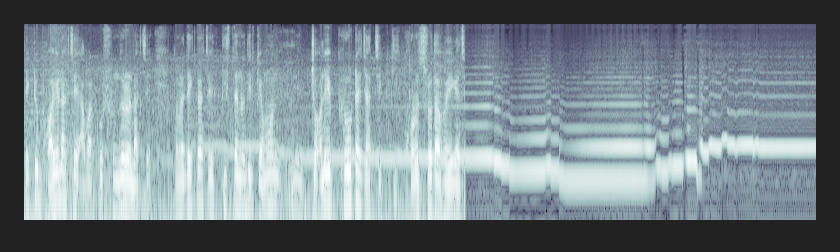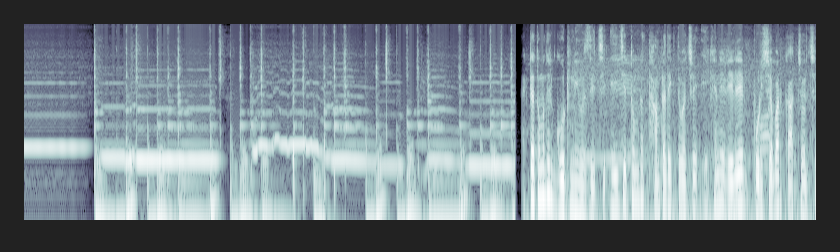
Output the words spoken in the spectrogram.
বুঝ- একটু ভয়ও লাগছে, আবার খুব সুন্দরও লাগছে। তোমরা দেখতে পাচ্ছ তিস্তা নদীর কেমন মানে জলে ফ্লোটা যাচ্ছে, কি খরস্রোতা হয়ে গেছে। একটা তোমাদের গুড নিউজ দিচ্ছি। এই যে তোমরা থামটা দেখতে পাচ্ছ, এখানে রেলের পরিষেবার কাজ চলছে।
